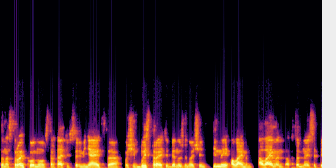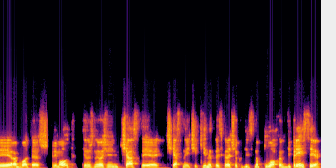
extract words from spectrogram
то настройку, ну, в стартапе все меняется очень быстро, и тебе нужен очень сильный alignment. Alignment, особенно если ты работаешь remote, тебе нужны очень частые, честные чекины, то есть когда человек действительно плохо в депрессии,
